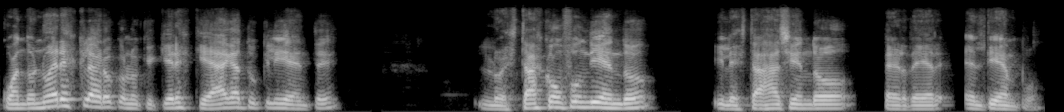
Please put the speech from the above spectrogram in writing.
cuando no eres claro con lo que quieres que haga tu cliente, lo estás confundiendo y le estás haciendo perder el tiempo.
